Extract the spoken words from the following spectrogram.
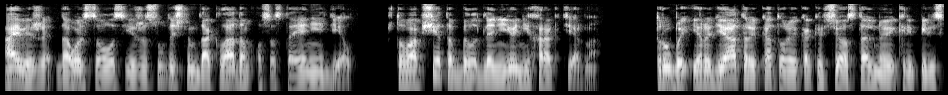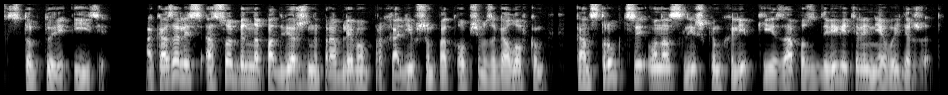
Айви же довольствовалась ежесуточным докладом о состоянии дел, что вообще-то было для нее не характерно. Трубы и радиаторы, которые, как и все остальное, крепились к структуре Изи, оказались особенно подвержены проблемам, проходившим под общим заголовком «Конструкции у нас слишком хлипкие и запуск двигателя не выдержит».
